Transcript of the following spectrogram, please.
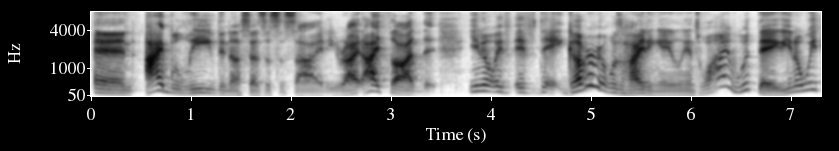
And I believed in us as a society, right? I thought that you know if, if the government was hiding aliens, why would they? You know, we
